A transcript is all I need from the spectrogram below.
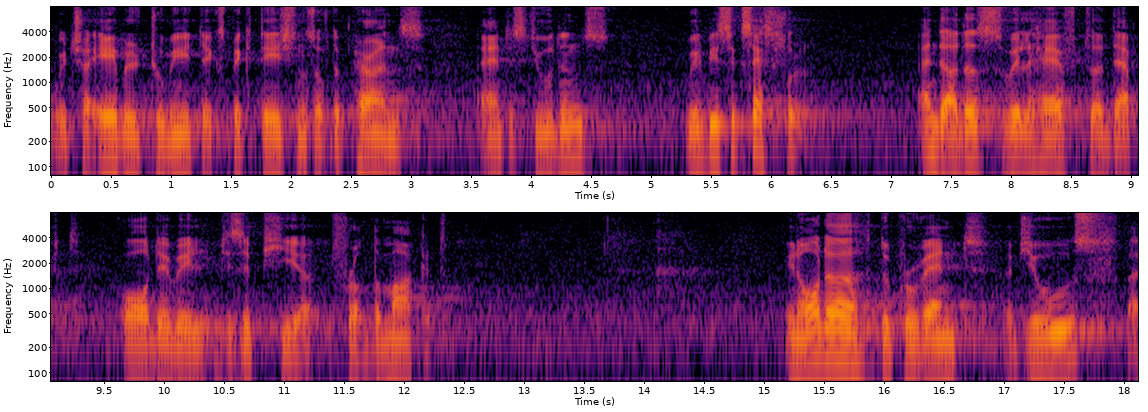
which are able to meet the expectations of the parents and the students, will be successful, and others will have to adapt or they will disappear from the market. In order to prevent abuse by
